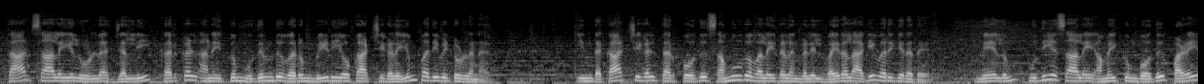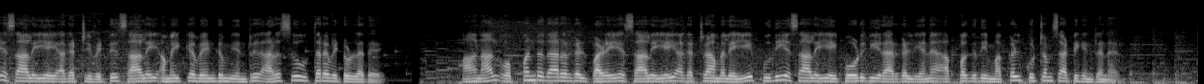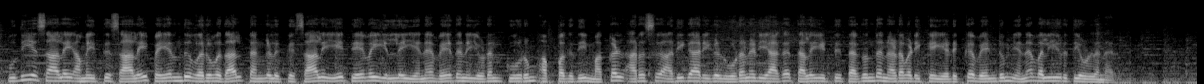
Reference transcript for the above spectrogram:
தார் சாலையில் உள்ள ஜல்லி கற்கள் அனைத்தும் உதிர்ந்து வரும் வீடியோ காட்சிகளையும் பதிவிட்டுள்ளனர். இந்த காட்சிகள் தற்போது சமூக வலைதளங்களில் வைரலாகி வருகிறது. மேலும் புதிய சாலை அமைக்கும்போது பழைய சாலையை அகற்றிவிட்டு சாலை அமைக்க வேண்டும் என்று அரசு உத்தரவிட்டுள்ளது. ஆனால் ஒப்பந்ததாரர்கள் பழைய சாலையை அகற்றாமலேயே புதிய சாலையை போடுகிறார்கள் என அப்பகுதி மக்கள் குற்றம் சாட்டுகின்றனர். புதிய சாலை அமைத்து சாலை பெயர்ந்து வருவதால் தங்களுக்கு சாலையே தேவையில்லை என வேதனையுடன் கூறும் அப்பகுதி மக்கள் அரசு அதிகாரிகள் உடனடியாக தலையிட்டு தகுந்த நடவடிக்கை எடுக்க வேண்டும் என வலியுறுத்தியுள்ளனர்.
